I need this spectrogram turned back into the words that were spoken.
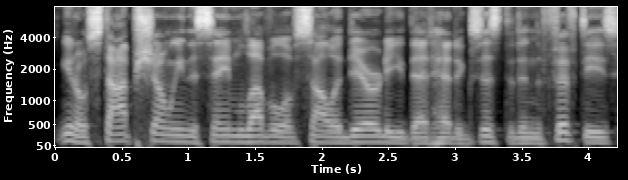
you know, stop showing the same level of solidarity that had existed in the 50s.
